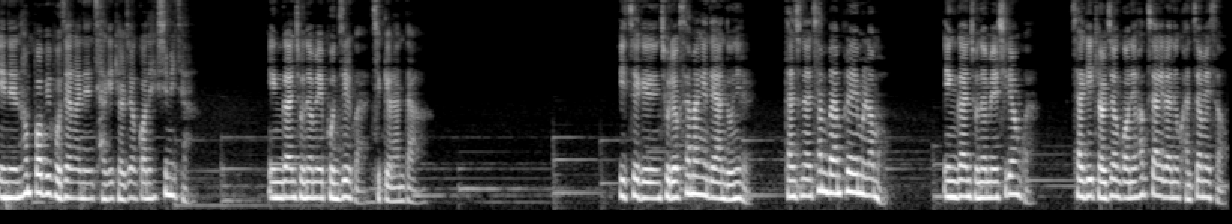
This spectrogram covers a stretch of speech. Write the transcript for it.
이는 헌법이 보장하는 자기 결정권의 핵심이자 인간 존엄의 본질과 직결한다. 이 책은 조력 사망에 대한 논의를 단순한 찬반 프레임을 넘어 인간 존엄의 실현과 자기 결정권의 확장이라는 관점에서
